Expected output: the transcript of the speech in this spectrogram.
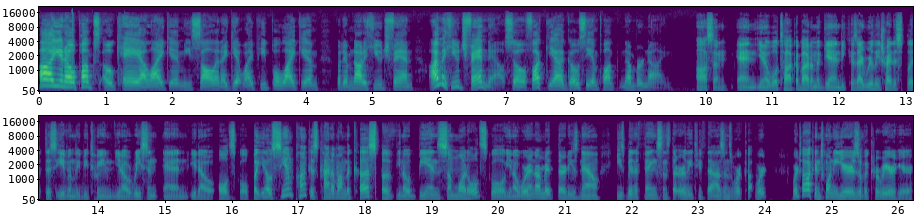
oh, you know, Punk's okay. I like him. He's solid. I get why people like him, but I'm not a huge fan. I'm a huge fan now. So fuck yeah, go CM Punk number nine. Awesome. And, you know, we'll talk about him again because I really try to split this evenly between, you know, recent and, you know, old school. But, you know, CM Punk is kind of on the cusp of, you know, being somewhat old school. You know, we're in our mid 30s now. He's been a thing since the early 2000s. We're we're we're talking 20 years of a career here.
